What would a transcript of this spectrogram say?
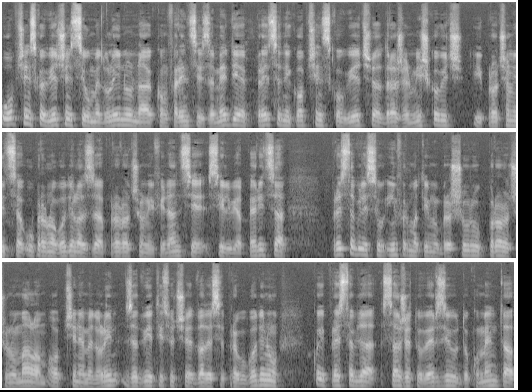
U općinskoj vijećnici u Medulinu na konferenciji za medije predsjednik općinskog vijeća Dražen Mišković i pročelnica Upravnog odjela za proračun i financije Silvija Perica predstavili su informativnu brošuru proračunu malom općine Medulin za 2021. godinu koji predstavlja sažetu verziju dokumenta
